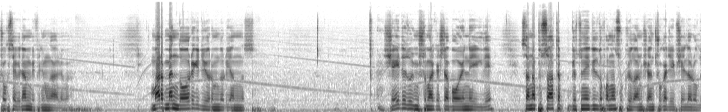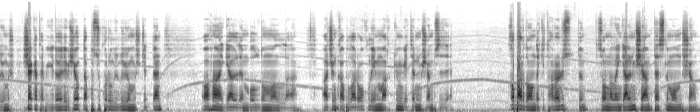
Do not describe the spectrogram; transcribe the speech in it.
Çok sevilen bir film galiba. Umarım ben doğru gidiyorumdur yalnız. Şey de duymuştum arkadaşlar bu oyunla ilgili. Sana pusu atıp götüne dildo falan sokuyorlarmış yani çok acayip şeyler oluyormuş. Şaka tabii ki de öyle bir şey yok da pusu kuruluyormuş cidden. Aha geldim buldum valla. Açın kapıları oklayın mahkum getirmişim size. Xabar dağındakı teröristdim. Sonradan gəlmişəm, təslim olmuşam.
